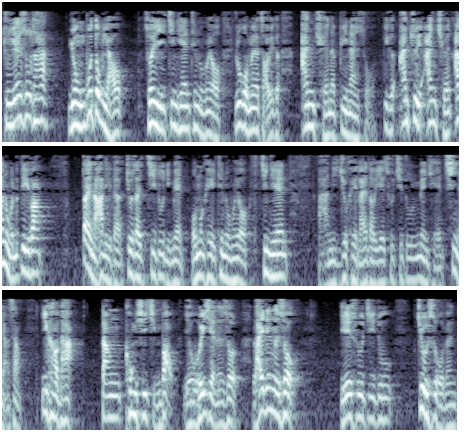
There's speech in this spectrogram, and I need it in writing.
主耶稣他永不动摇。所以今天听众朋友，如果我们要找一个安全的避难所，一个安最安全安稳的地方，在哪里的？就在基督里面。我们可以听众朋友今天啊，你就可以来到耶稣基督面前，信仰上依靠他。当空袭警报有危险的时候来临的时候，耶稣基督就是我们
